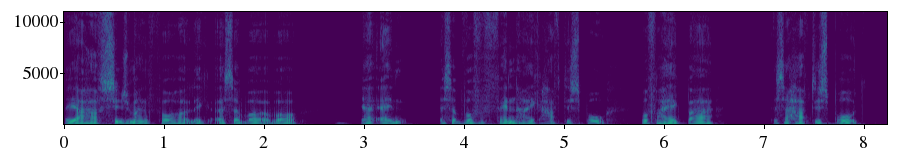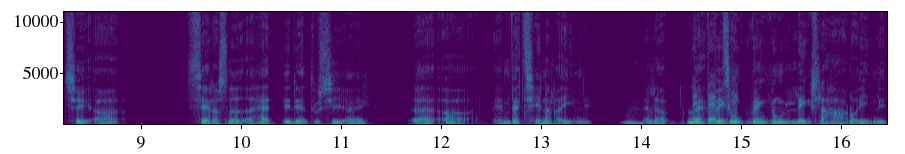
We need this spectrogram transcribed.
Og jeg har haft sindssygt mange forhold, ikke? Altså, hvor, hvor jeg er en, altså, hvorfor fanden har jeg ikke haft det sprog? Hvorfor har jeg ikke bare altså, haft det sprog til at sætte os ned og have det der, du siger, ikke? Uh, og jamen, hvad tænder dig egentlig? Mm. Eller hvad, hvilke, skal... hvilke nogle længsler har du egentlig?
